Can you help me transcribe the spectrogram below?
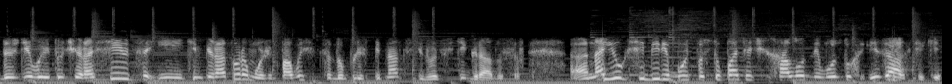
дождевые тучи рассеются, и температура может повыситься до плюс 15-20 градусов. А, на юг Сибири будет поступать очень холодный воздух из Арктики.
